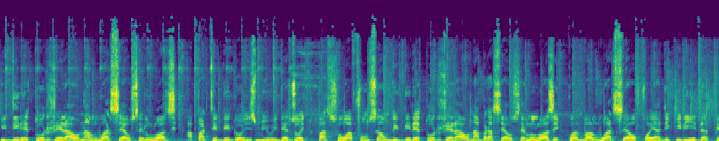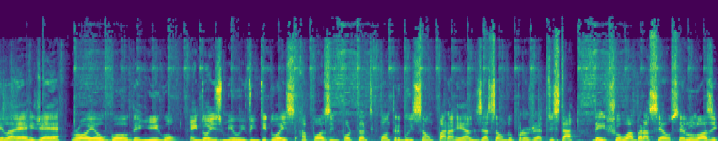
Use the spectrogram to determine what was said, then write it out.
e diretor-geral na Luarcel Celulose. A partir de 2018, passou a função de diretor-geral na Bracel Celulose, quando a Luarcel foi adquirida pela RGE, Royal Golden Eagle. Em 2022, após importante contribuição para a realização do projeto está, deixou a Bracel Celulose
